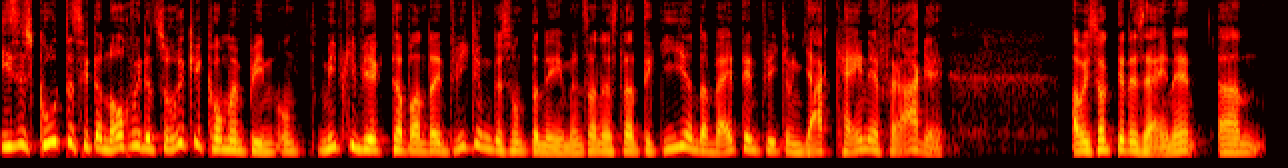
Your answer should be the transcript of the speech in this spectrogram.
ist es gut, dass ich danach wieder zurückgekommen bin und mitgewirkt habe an der Entwicklung des Unternehmens, an der Strategie, an der Weiterentwicklung? Ja, keine Frage. Aber ich sage dir das eine, ähm,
